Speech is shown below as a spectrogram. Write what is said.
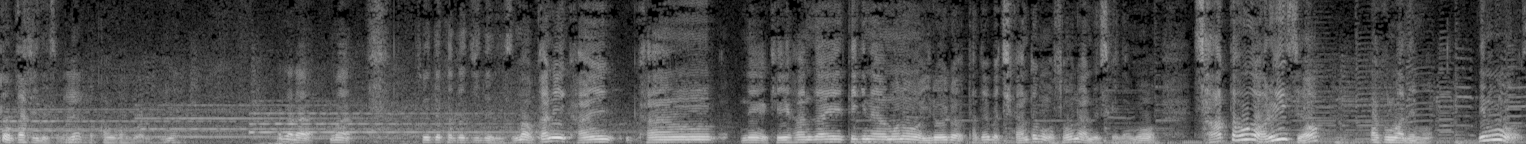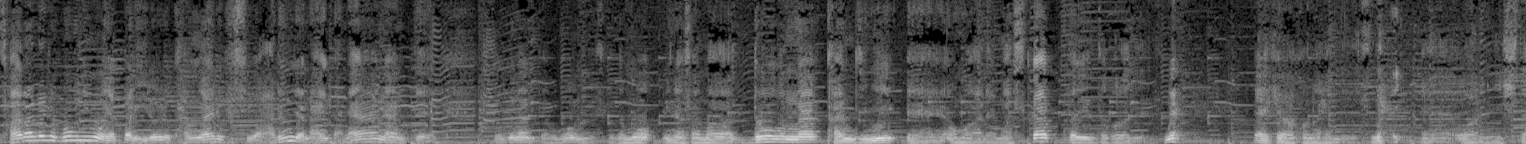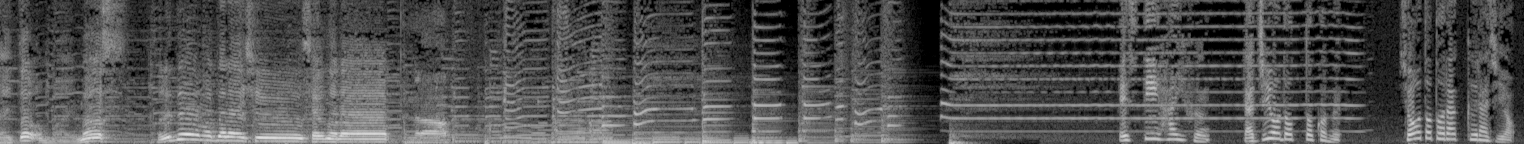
とおかしいですよね、やっぱ感覚がですね。だから、まあ、そういった形でです。ね、まあ、お金に関、関、ね、軽犯罪的なものをいろいろ、例えば痴漢とかもそうなんですけども、触った方が悪いですよ、あくまでも。でも、触られる方にもやっぱりいろいろ考える節はあるんじゃないかな、なんて、僕なんて思うんですけども、皆様はどんな感じに、えー思われますか？というところでですね、えー、今日はこの辺でですね、はい、えー、終わりにしたいと思います。それではまた来週、さよなら。さよなら。ST- ラジオ .com ショートトラックラジオ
